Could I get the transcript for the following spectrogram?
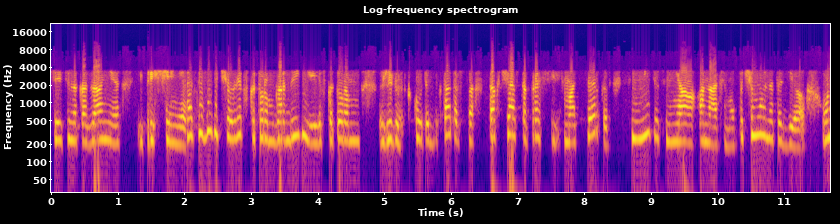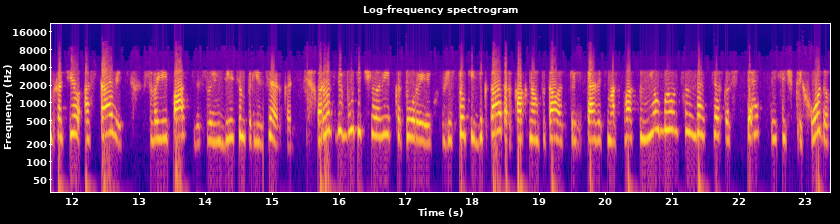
все эти наказания и прещения. Разве будет человек, в котором гордыня или в котором живет какое-то диктаторство, так часто просить мать церковь, снимите с меня анафему? Почему он это делал? Он хотел оставить своей пастве, своим детям при церковь. Разве будет человек, который жестокий диктатор, как нам пыталась представить Москва, сумел бы он создать церковь в пять тысяч приходов,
